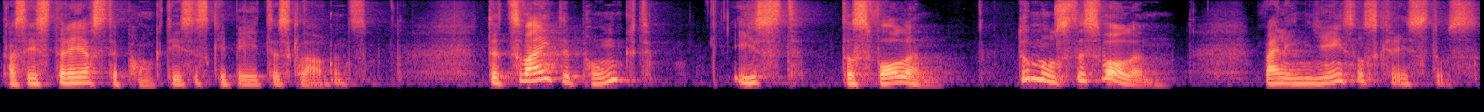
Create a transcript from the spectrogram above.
Das ist der erste Punkt dieses Gebet des Glaubens. Der zweite Punkt ist das Wollen. Du musst es wollen, weil in Jesus Christus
